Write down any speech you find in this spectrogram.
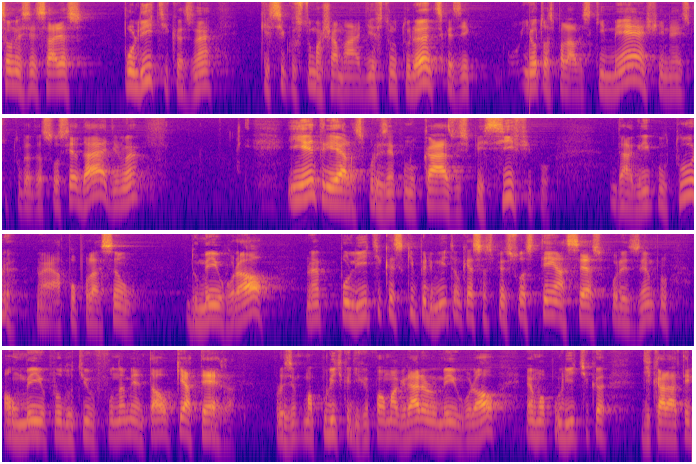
são necessárias políticas, né, que se costuma chamar de estruturantes, quer dizer, em outras palavras, que mexem na estrutura da sociedade, não é? E entre elas, por exemplo, no caso específico da agricultura, é? a população do meio rural, é? políticas que permitam que essas pessoas tenham acesso, por exemplo, a um meio produtivo fundamental, que é a terra. Por exemplo, uma política de reforma agrária no meio rural é uma política de caráter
